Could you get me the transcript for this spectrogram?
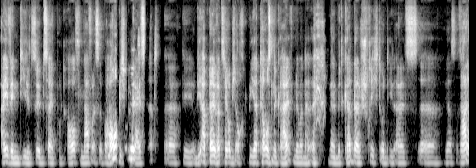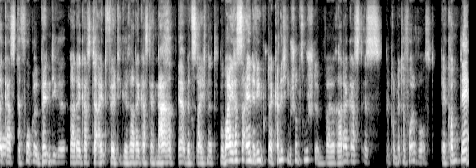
Eyvindil zu dem Zeitpunkt auf. Und davon ist er überhaupt nicht mit. begeistert. Äh, die, die Abteilung hat sich, glaube ich, auch Jahrtausende gehalten, wenn man er mit Gandalf spricht und ihn als äh? Radagast der Vogelbändige, Radagast der Einfältige, Radagast der Narr Ja. äh, bezeichnet. Wobei, das ist einer der Wegpunkte, da kann ich ihm schon zustimmen, weil Radagast ist eine komplette Vollwurst. Der kommt Der-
